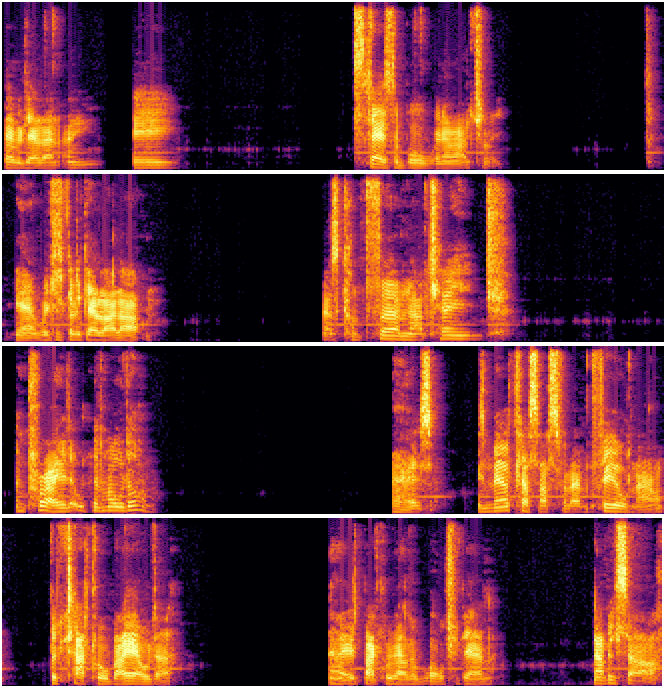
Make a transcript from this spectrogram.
There we go then, and the there's the ball winner actually. Yeah, we're just going to go like that. Let's confirm that change and pray that we can hold on. Alright, is Melkas asked for them field now? The tackle by Elder. Now it is back with Elder Walsh again. Naby Sarr.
